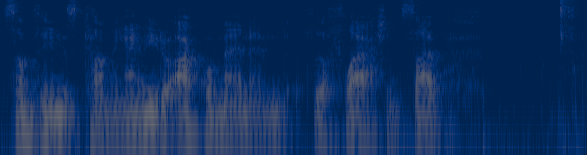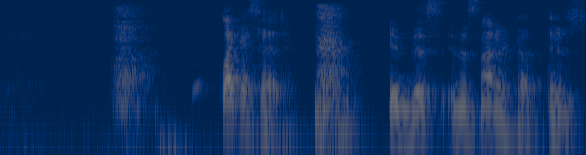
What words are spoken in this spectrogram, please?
Something is coming. I need Aquaman and for the Flash and Cyber. Like I said, in this in the Snyder Cut, there's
